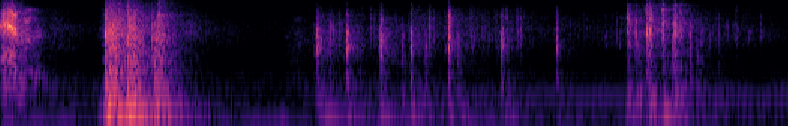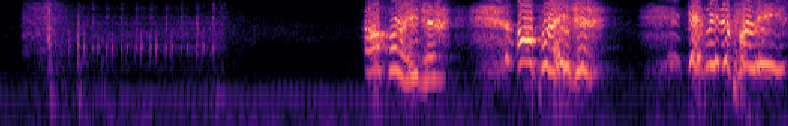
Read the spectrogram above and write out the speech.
Evelyn. Operator! Operator! Get me the police!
